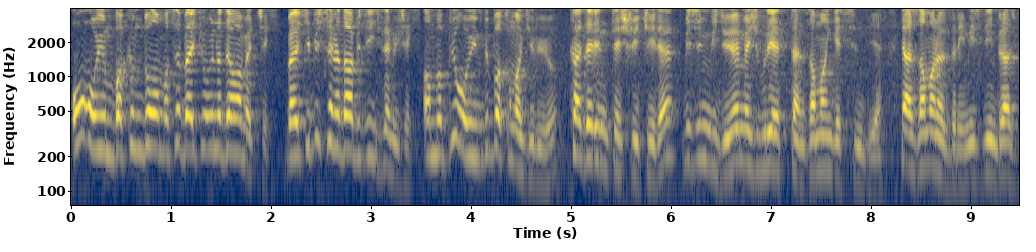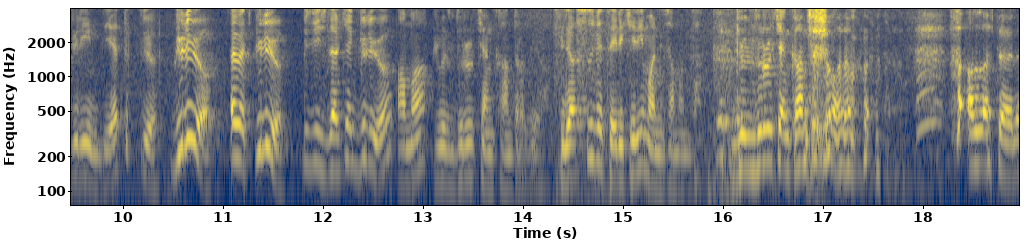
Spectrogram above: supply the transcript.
O oyun bakımda olmasa belki oyuna devam edecek. Belki bir sene daha bizi izlemeyecek. Ama bir oyun bir bakıma giriyor. Kaderin teşvikiyle bizim videoya mecburiyetten zaman geçsin diye. Ya zaman öldüreyim, izleyeyim biraz güleyim diye tıklıyor. Gülüyor. Evet gülüyor. Bizi izlerken gülüyor ama güldürürken kandırılıyor. Silahsız ve tehlikeliyim aynı zamanda. Güldürürken kandırırım adamı. Allah Teala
